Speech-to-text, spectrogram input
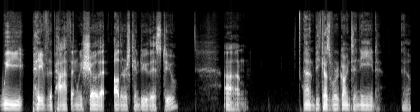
we pave the path and we show that others can do this too. Um, and because we're going to need, you know,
